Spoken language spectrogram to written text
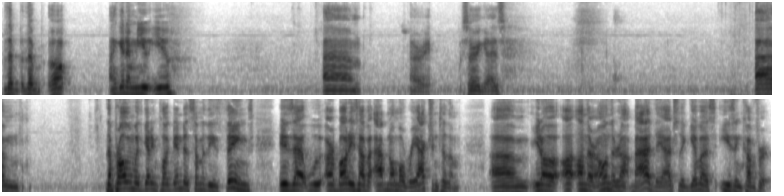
the the oh I'm gonna mute you. Um all right. Sorry guys. Um the problem with getting plugged into some of these things is that we, our bodies have an abnormal reaction to them. Um, you know, on, on their own, they're not bad. They actually give us ease and comfort.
